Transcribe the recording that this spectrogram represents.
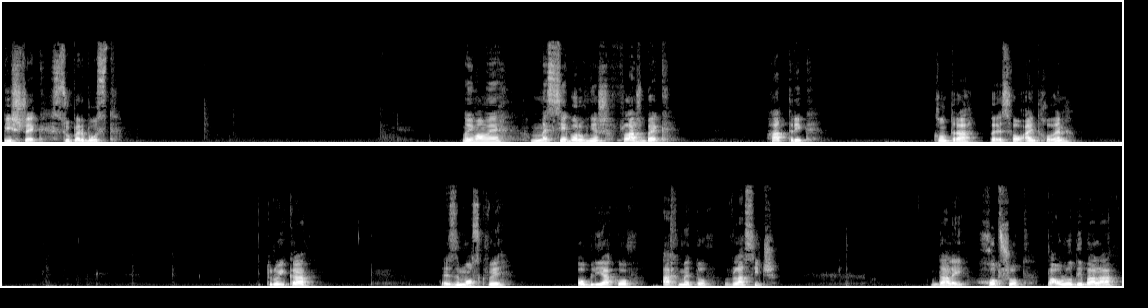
Piszczek Super Boost. No i mamy Messiego również flashback. Hat-trick kontra PSV Eindhoven. Trójka z Moskwy Obliakow, Achmetow, Vlasic. Dalej Hotshot Paulo Dybala,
